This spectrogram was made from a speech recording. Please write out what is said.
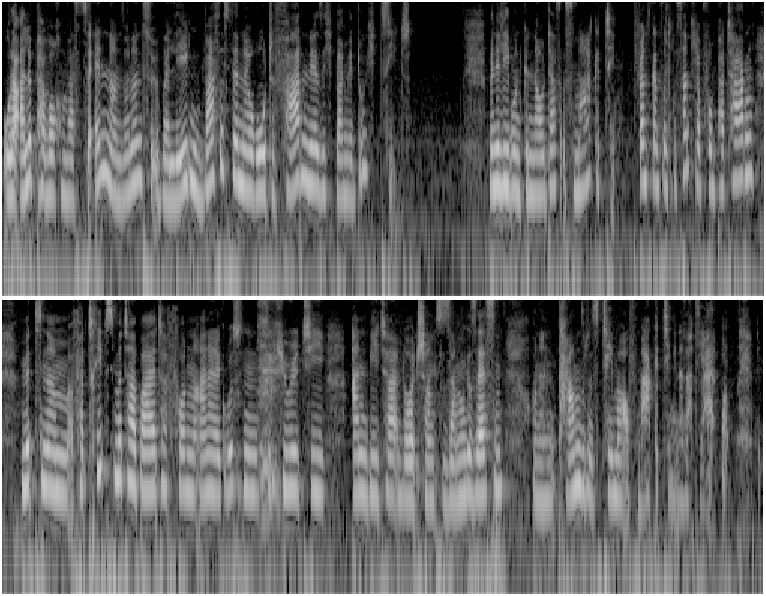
oder alle paar Wochen was zu ändern, sondern zu überlegen, was ist denn der rote Faden, der sich bei mir durchzieht. Meine Lieben, und genau das ist Marketing. Ich fand es ganz interessant. Ich habe vor ein paar Tagen mit einem Vertriebsmitarbeiter von einer der größten Security-Anbieter in Deutschland zusammengesessen. Und dann kam so das Thema auf Marketing. Und er sagte, ja, mit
